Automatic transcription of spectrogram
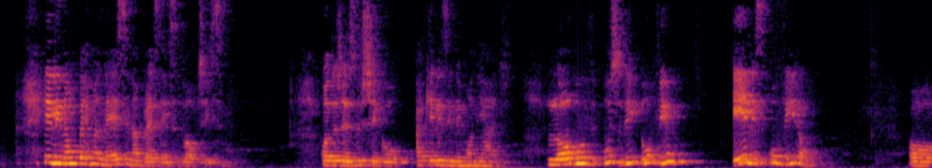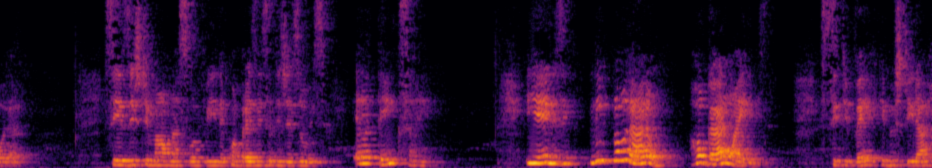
ele não permanece na presença do Altíssimo. Quando Jesus chegou, aqueles endemoniados logo os vi, viu eles o viram. Ora, se existe mal na sua vida com a presença de Jesus, ela tem que sair. E eles lhe imploraram, rogaram a eles: se tiver que nos tirar,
